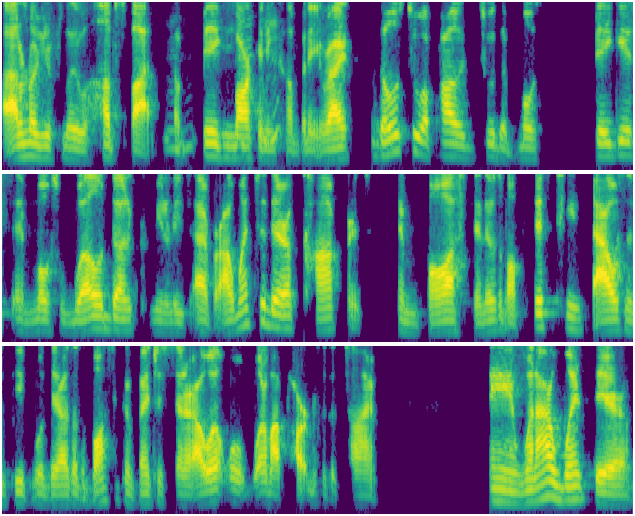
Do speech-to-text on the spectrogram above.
I don't know if you're familiar with HubSpot, mm-hmm. a big marketing mm-hmm. company, right? Those two are probably two of the most biggest and most well done communities ever. I went to their conference in Boston. There was about 15,000 people there. I was at the Boston Convention Center. I went with one of my partners at the time. And when I went there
